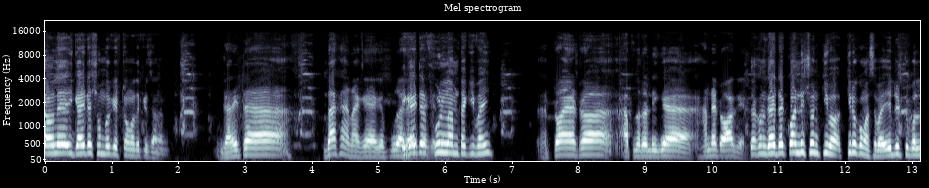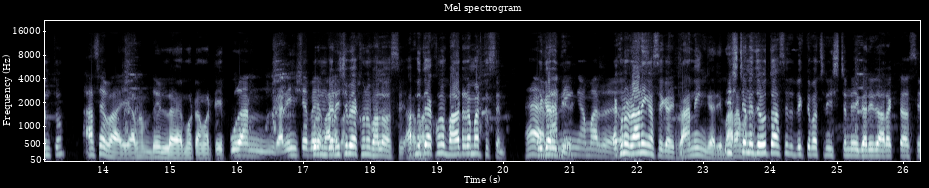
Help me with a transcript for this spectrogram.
তাহলে এই গাড়িটা সম্পর্কে একটু আমাদেরকে জানান। গাড়িটা দেখান আগে আগে পুরো গাড়িটার ফুল নামটা কি ভাই? টয়োটা আপনার লিগে হান্ড্রেড ওয়াগেন তো এখন গাড়িটার কন্ডিশন কি কীরকম আছে ভাই? এটা একটু বলেন তো। আছে ভাই আলহামদুলিল্লাহ মোটামুটি পুরান গাড়ি হিসেবে গাড়ি হিসেবে এখনও ভালো আছে। আপনি তো এখনও ভাড়াটা মারতেছেন হ্যাঁ এই গাড়ি দিয়ে? আমার এখনও রানিং আছে গাড়িটা। রানিং গাড়ি স্ট্যান্ডে যেহেতু আছে তো দেখতে পাচ্ছেন স্ট্যান্ডে গাড়ির আর একটা আছে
